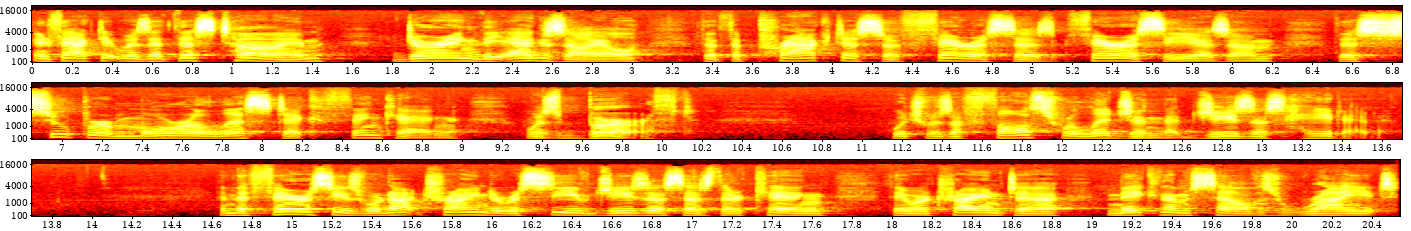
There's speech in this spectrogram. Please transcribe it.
In fact, it was at this time, during the exile, that the practice of Phariseeism, this super moralistic thinking, was birthed, which was a false religion that Jesus hated. And the Pharisees were not trying to receive Jesus as their king, they were trying to make themselves right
